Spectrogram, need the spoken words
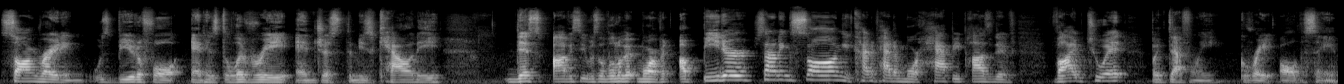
songwriting was beautiful and his delivery and just the musicality this obviously was a little bit more of an upbeater sounding song. It kind of had a more happy, positive vibe to it, but definitely great all the same.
